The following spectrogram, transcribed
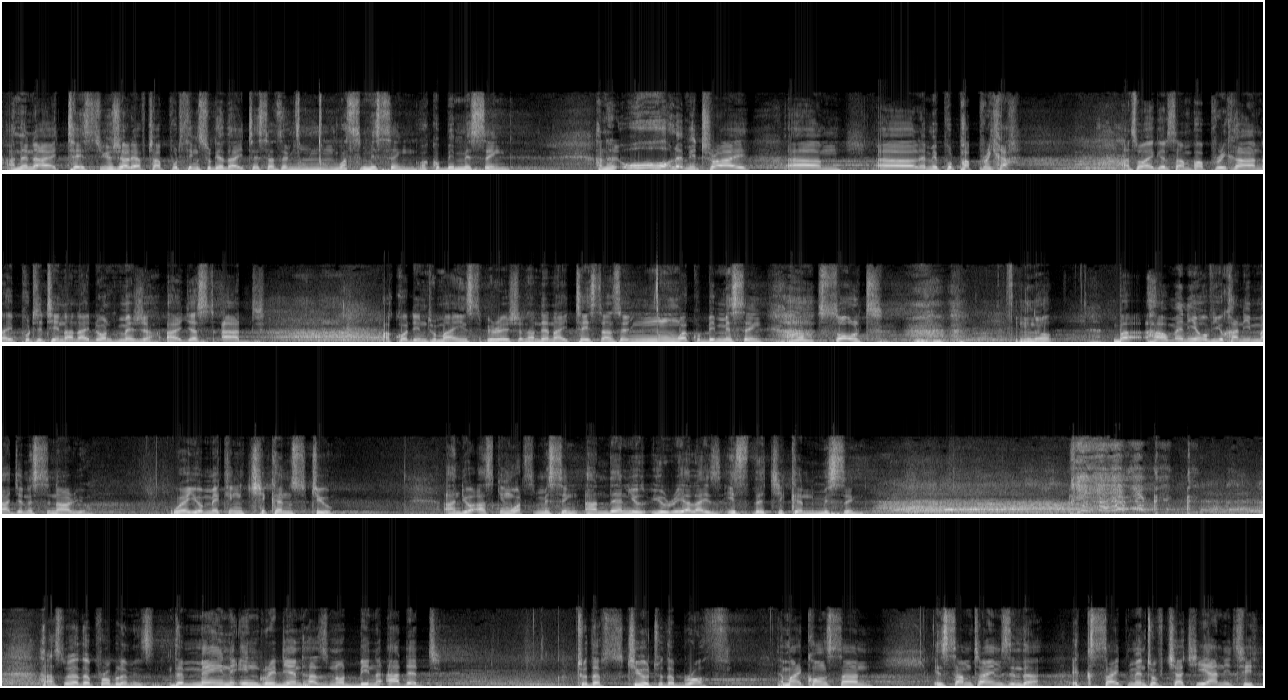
And then I taste, usually after I put things together, I taste and say, mm, what's missing? What could be missing? And then, oh, let me try, um, uh, let me put paprika. And so I get some paprika and I put it in and I don't measure, I just add according to my inspiration. And then I taste and say, mm, what could be missing? Ah, salt. you know? But how many of you can imagine a scenario where you're making chicken stew and you're asking what's missing, and then you, you realize it's the chicken missing? That's where the problem is. The main ingredient has not been added to the stew, to the broth. And my concern is sometimes in the excitement of churchianity,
